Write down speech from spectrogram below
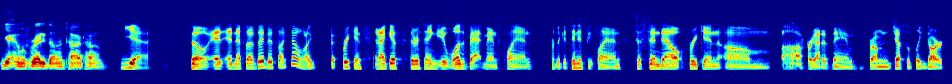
Yeah, and was ready the entire time. Yeah. So and and that's what I'm saying. It's like no, like freaking. And I guess they're saying it was Batman's plan for the contingency plan to send out freaking um uh, I forgot his name from Justice League Dark,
